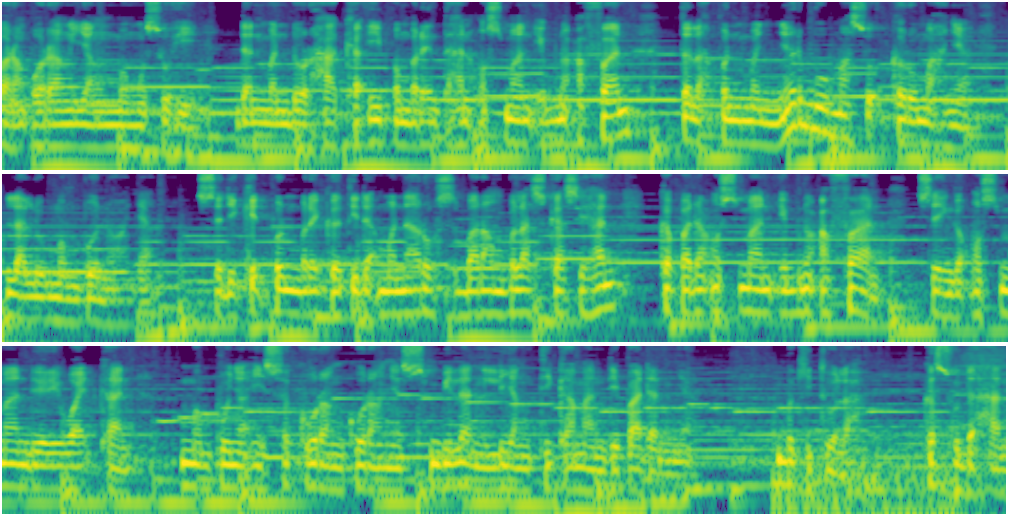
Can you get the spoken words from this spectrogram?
orang-orang yang memusuhi dan mendurhakai pemerintahan Osman ibnu Affan telah pun menyerbu masuk ke rumahnya lalu membunuhnya. Sedikit pun mereka tidak menaruh sebarang belas kasihan kepada Osman ibnu Affan sehingga Osman diriwayatkan mempunyai sekurang-kurangnya sembilan liang tikaman di badannya. Begitulah kesudahan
